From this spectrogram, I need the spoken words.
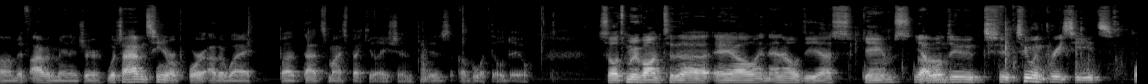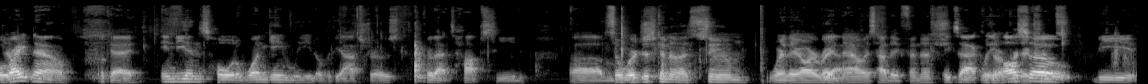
um, if I were the manager. Which I haven't seen a report other way, but that's my speculation is of what they'll do. so let's move on to the AL and NLDS games. Yeah, we'll Um, do two, two and three seeds. Well, Yeah. right now, okay, Indians hold a one game lead over the Astros for that top seed. Um, So we're which- just gonna assume where they are right Yeah. now is how they finish. exactly. Also, the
